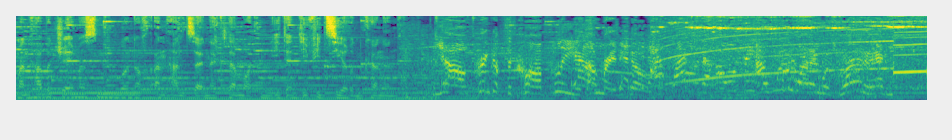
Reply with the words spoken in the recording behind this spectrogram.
man habe Jamerson nur noch anhand seiner Klamotten identifizieren können. Y'all, crank up the car, please. I'm ready to go. I wonder why they was running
